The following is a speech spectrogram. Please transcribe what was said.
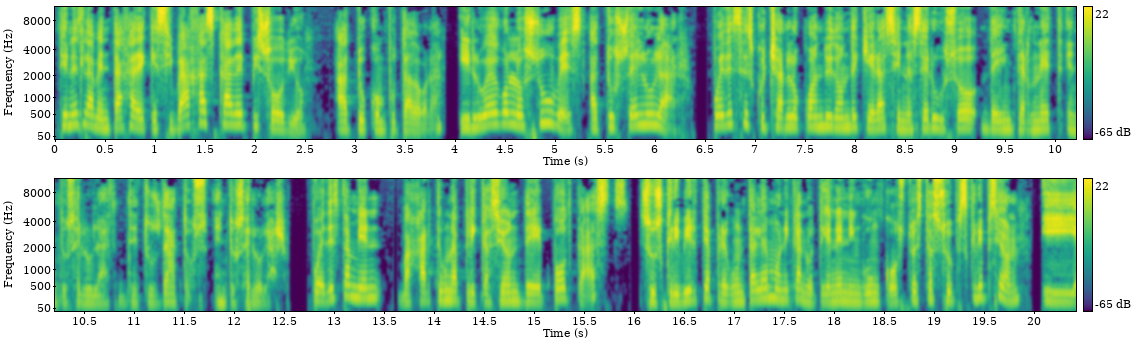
Tienes la ventaja de que si bajas cada episodio a tu computadora y luego lo subes a tu celular, puedes escucharlo cuando y donde quieras sin hacer uso de Internet en tu celular, de tus datos en tu celular. Puedes también bajarte una aplicación de podcasts, suscribirte a Pregúntale a Mónica, no tiene ningún costo esta suscripción y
